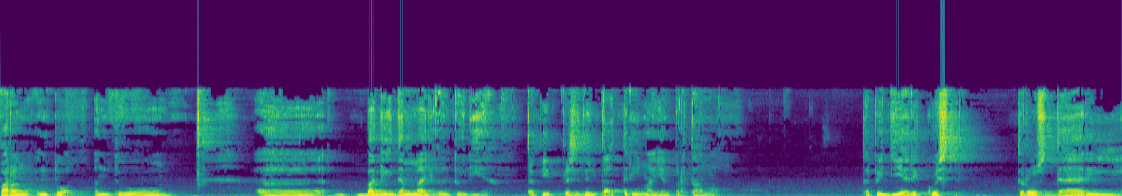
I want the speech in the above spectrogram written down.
parang untuk untuk uh, bagi damaj untuk dia. Tapi presiden tak terima yang pertama. Tapi dia request terus dari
